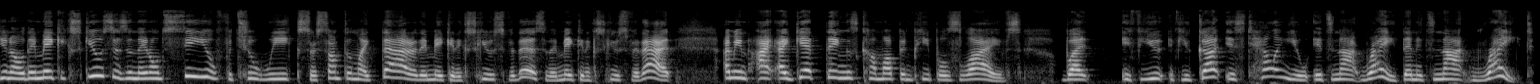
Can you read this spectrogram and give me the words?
you know, they make excuses and they don't see you for two weeks or something like that, or they make an excuse for this or they make an excuse for that. I mean, I, I get things come up in people's lives, but if you if your gut is telling you it's not right, then it's not right.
